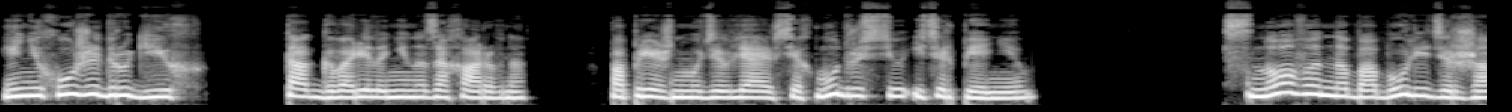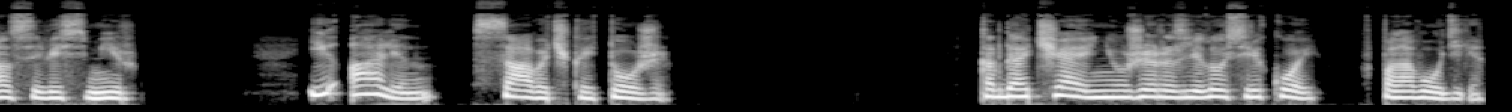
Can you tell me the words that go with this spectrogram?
И не хуже других, так говорила Нина Захаровна, по-прежнему удивляя всех мудростью и терпением. Снова на бабуле держался весь мир. И Ален с Савочкой тоже когда отчаяние уже разлилось рекой в половодье.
